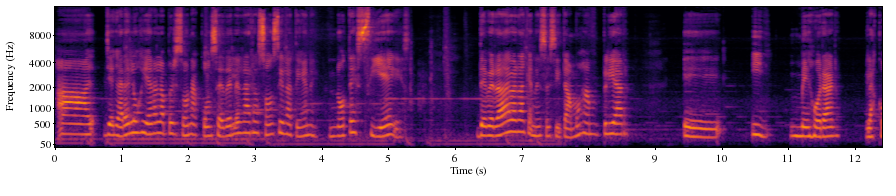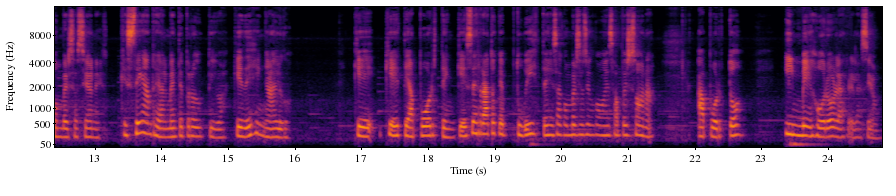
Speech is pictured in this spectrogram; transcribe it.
a llegar a elogiar a la persona, concederle la razón si la tiene. No te ciegues. De verdad, de verdad que necesitamos ampliar eh, y mejorar las conversaciones, que sean realmente productivas, que dejen algo, que, que te aporten, que ese rato que tuviste esa conversación con esa persona aportó y mejoró la relación.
